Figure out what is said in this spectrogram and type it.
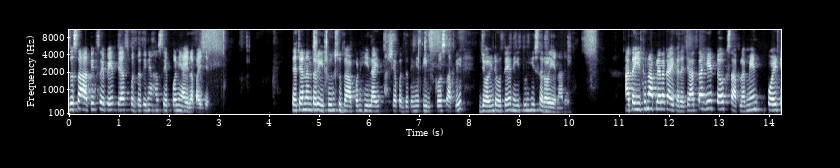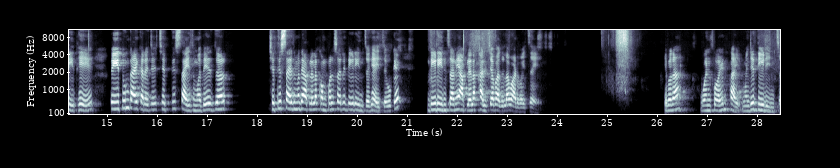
जसं आतील सेप आहे त्याच पद्धतीने हा सेप पण यायला पाहिजे. त्याच्यानंतर इथून सुद्धा आपण ही लाईन अशा पद्धतीने तिरकस आपली जॉईंट होते आणि इथून ही सरळ येणार आहे. आता इथून आपल्याला काय करायचे? आता हे टक्स आपला मेन पॉइंट इथे तर इथून काय करायचे? छत्तीस साईजमध्ये जर छत्तीस साईजमध्ये आपल्याला कंपल्सरी दीड इंच घ्यायचे ओके दीड इंचाने आपल्याला खालच्या बाजूला वाढवायचं आहे हे बघा वन पॉईंट फाईव्ह म्हणजे दीड इंच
